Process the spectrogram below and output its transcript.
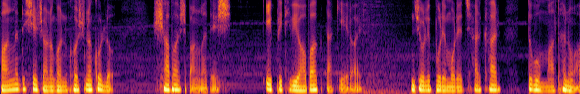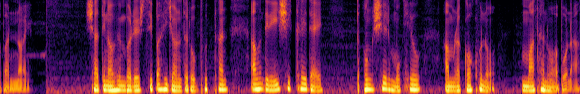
বাংলাদেশের জনগণ ঘোষণা করল, সাবাস বাংলাদেশ এই পৃথিবী অবাক তাকিয়ে রয়। জ্বলে পুড়ে মরে ছাড়খার তবু মাথা আবার নয়। সাতই নভেম্বরের সিপাহী জনতার অভ্যুত্থান আমাদের এই শিক্ষাই দেয়, ধ্বংসের মুখেও আমরা কখনো মাথা নোয়াব না।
